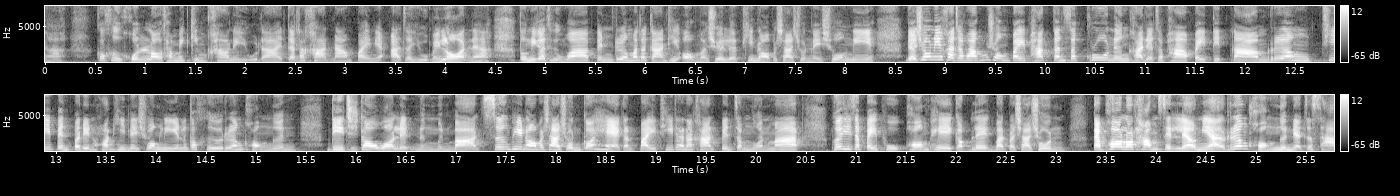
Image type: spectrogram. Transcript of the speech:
นะคะก็คือคนเราถ้าไม่กินข้าวเนี่ยอยู่ได้ แต่ถ้าขาดน้ำไปเนี่ยอาจจะอยู่ไม่รอดนะคะตรงนี้ก็ถือว่าเป็นเรื่องมาตรการที่ออกมาช่วยเหลือพี่น้องประชาชนในช่วงนี้ เดี๋ยวช่วงนี้ค่ะจะพาคุณผู้ชมไปพักกันสักครู่หนึ่งค่ะเดี๋ยวจะพาไปติดตามเรื่องที่เป็นประเด็นฮอตฮิตในช่วงนี้นั่นก็คือเรื่องของเงินดิจิทัลวอลเล็ต10,000บาท ซึ่งพี่น้องประชาชนก็แห่กันไปที่ธนาคารเป็นจำนวนมาก เพื่อที่จะไปผูกพร้อมเพย์กับเลขบัตรประชาชน แต่พอเราทำเสร็จแล้วเนี่ยเรื่องของเงินเนี่ยจะสา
